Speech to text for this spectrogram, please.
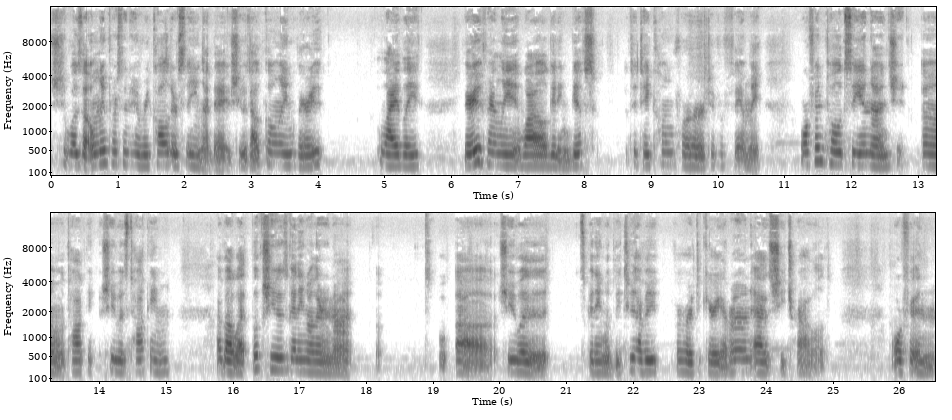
she was the only person who recalled her seeing that day. She was outgoing, very lively, very friendly while getting gifts to take home for her to her family. Orphan told CNN she, uh, talking, she was talking about what book she was getting, whether or not uh, she was skinning would be too heavy for her to carry around as she traveled. Orphan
